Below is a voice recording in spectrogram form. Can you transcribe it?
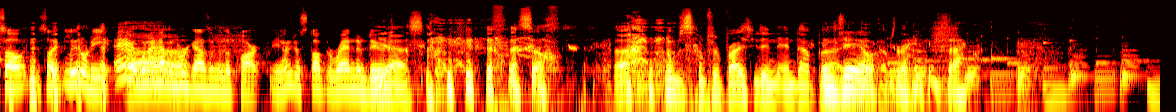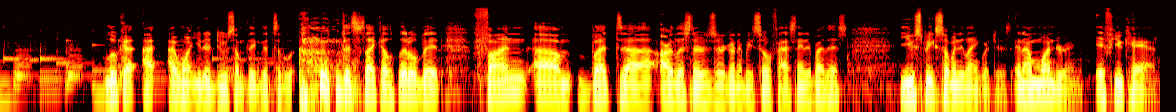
So it's like literally, hey, I want to have an ah. orgasm in the park. You know, just stop the random dude. Yes. so uh, I'm, I'm, surprised you didn't end up uh, in jail. In right, exactly. Luca, I, I want you to do something that's a, that's like a little bit fun, um, but uh, our listeners are going to be so fascinated by this. You speak so many languages, and I'm wondering if you can,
